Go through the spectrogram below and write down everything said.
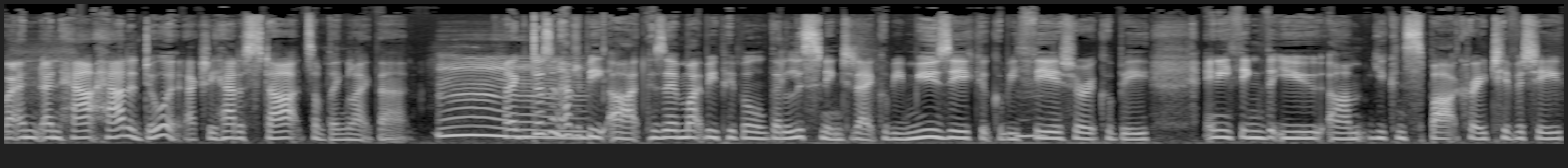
and, and how, how to do it, actually, how to start something like that. Mm. And it doesn't have to be art because there might be people that are listening today. It could be music, it could be mm. theatre, it could be anything that you um, you can spark creativity.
